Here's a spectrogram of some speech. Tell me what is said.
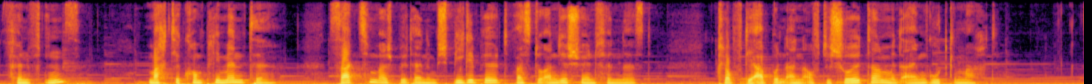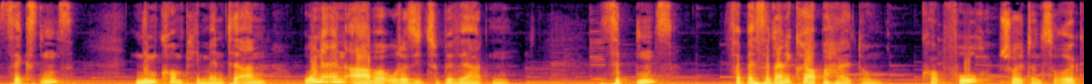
Fünftens, mach dir Komplimente. Sag zum Beispiel deinem Spiegelbild, was du an dir schön findest. Klopf dir ab und an auf die Schultern mit einem gut gemacht. Sechstens, nimm Komplimente an, ohne ein Aber oder sie zu bewerten. Siebtens, verbessere deine Körperhaltung. Kopf hoch, Schultern zurück,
